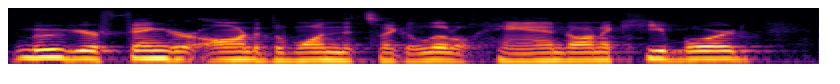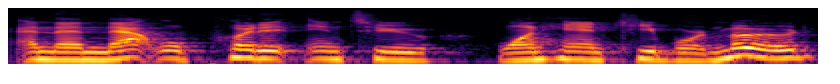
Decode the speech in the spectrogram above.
move your finger onto the one that's like a little hand on a keyboard and then that will put it into one hand keyboard mode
